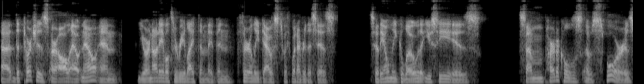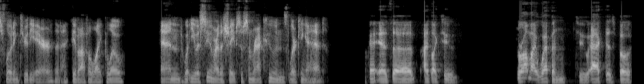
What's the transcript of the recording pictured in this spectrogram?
Uh, the torches are all out now, and you're not able to relight them. They've been thoroughly doused with whatever this is. So the only glow that you see is some particles of spores floating through the air that give off a light glow, and what you assume are the shapes of some raccoons lurking ahead. Okay, as uh, I'd like to draw my weapon to act as both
